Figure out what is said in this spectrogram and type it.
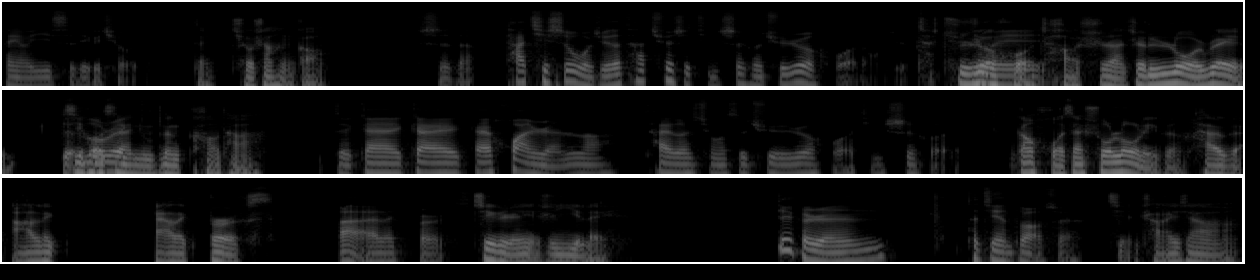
很有意思的一个球员。对，球商很高。是的，他其实我觉得他确实挺适合去热火的，我觉得。他去热火为好事啊，这洛瑞季后洛瑞赛你不能靠他。对该该该换人了，泰勒琼斯去热火挺适合的。刚活塞说漏了一个，还有个 Alec Alec Burks，啊，Alec Burks 这个人也是异类。这个人，他今年多少岁啊？检查一下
